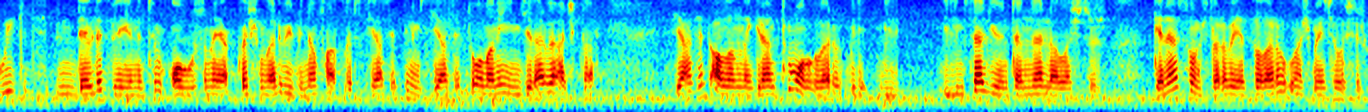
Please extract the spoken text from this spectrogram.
bu iki disiplinin devlet ve yönetim olgusuna yaklaşımları birbirinden farklıdır. Siyaset bilimi siyasette olanı inceler ve açıklar. Siyaset alanına giren tüm olguları bili- bil- bilimsel yöntemlerle araştırır. Genel sonuçlara ve yasalara ulaşmaya çalışır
